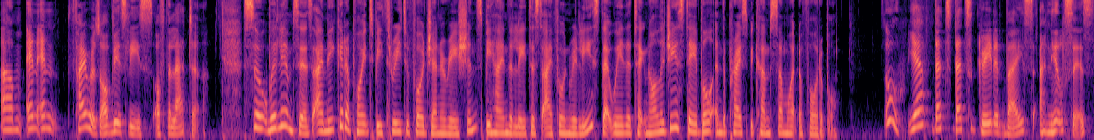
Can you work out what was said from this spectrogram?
Um, and, and Firos obviously is of the latter. So William says, I make it a point to be three to four generations behind the latest iPhone release. That way the technology is stable and the price becomes somewhat affordable. Oh, yeah, that's that's great advice. Anil says,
